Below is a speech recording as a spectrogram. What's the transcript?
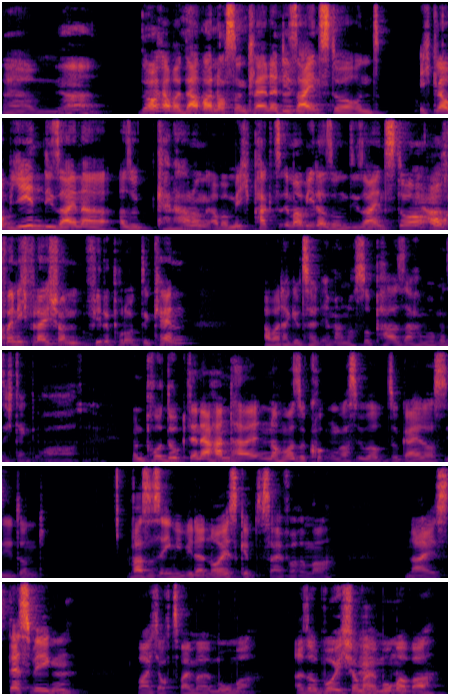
ähm, Ja. Doch, aber da war noch so ein kleiner Klein- Design-Store und ich glaube, jeden Designer, also keine Ahnung, aber mich packt es immer wieder so ein Design-Store, Ja, auch wenn ich vielleicht schon viele Produkte kenne. Aber da gibt es halt immer noch so ein paar Sachen, wo man sich denkt, oh, und Produkt in der Hand halten, nochmal so gucken, was überhaupt so geil aussieht und was es irgendwie wieder Neues gibt, ist einfach immer nice. Deswegen war ich auch zweimal im MoMA. Also, obwohl ich schon mal Ja. im MoMA war,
